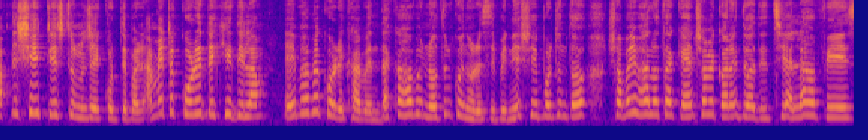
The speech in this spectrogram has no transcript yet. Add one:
আপনি সেই টেস্ট অনুযায়ী করতে পারেন। আমি এটা করে দেখিয়ে দিলাম, এইভাবে করে খাবেন। দেখা হবে নতুন কোনো রেসিপি নিয়ে। সেই পর্যন্ত সবাই ভালো থাকেন, সবাইকে অনেক দোয়া দিচ্ছি। আল্লাহ হাফিজ।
